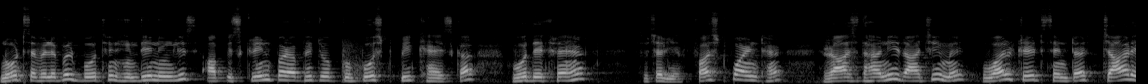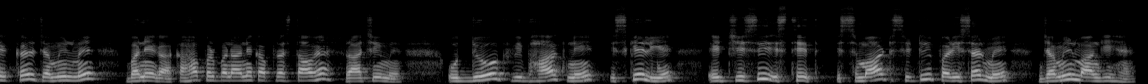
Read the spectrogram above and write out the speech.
notes available both in Hindi and English आप स्क्रीन पर अभी जो प्रोपोस्ट पिक है इसका, वो देख रहे हैं। तो चलिए फ़र्स्ट पॉइंट है, राजधानी रांची में वर्ल्ड ट्रेड सेंटर चार एकड़ ज़मीन में बनेगा। कहाँ पर बनाने का प्रस्ताव है? रांची में। उद्योग विभाग ने इसके लिए एच स्थित स्मार्ट सिटी परिसर में ज़मीन मांगी है।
